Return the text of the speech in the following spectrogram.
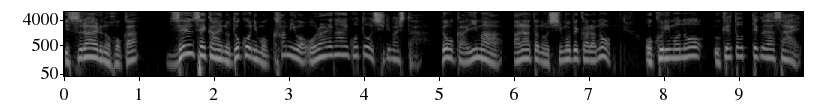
イスラエルのほか全世界のどこにも神はおられないことを知りました。どうか今あなたのしもべからの贈り物を受け取ってください。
